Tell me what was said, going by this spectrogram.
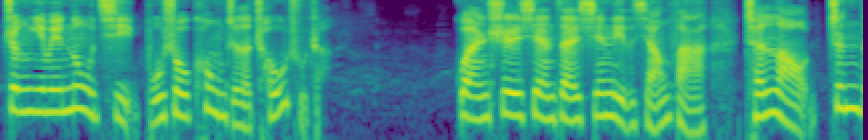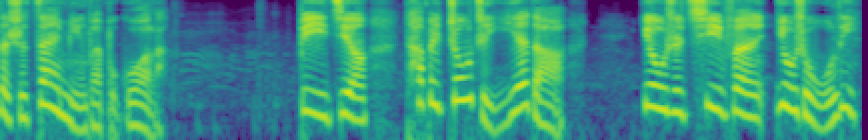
正因为怒气不受控制的抽搐着。管事现在心里的想法，陈老真的是再明白不过了。毕竟他被周芷噎的，又是气愤又是无力，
